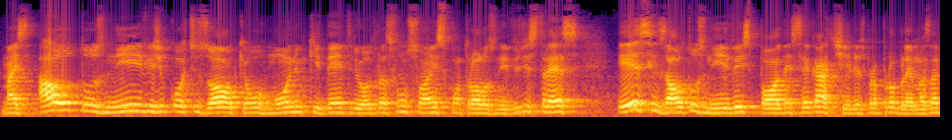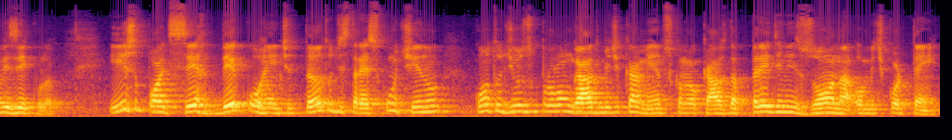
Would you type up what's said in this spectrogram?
mas altos níveis de cortisol, que é o hormônio que, dentre outras funções, controla os níveis de estresse, esses altos níveis podem ser gatilhos para problemas na vesícula. Isso pode ser decorrente tanto de estresse contínuo quanto de uso prolongado de medicamentos, como é o caso da prednisona ou metcortem.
